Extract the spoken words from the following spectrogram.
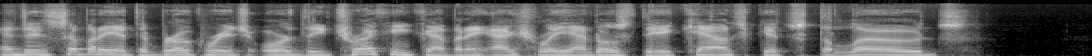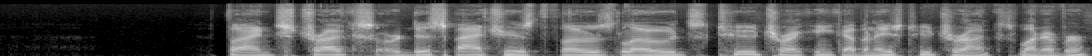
And then somebody at the brokerage or the trucking company actually handles the accounts, gets the loads, finds trucks or dispatches those loads to trucking companies, to trucks, whatever.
